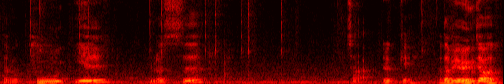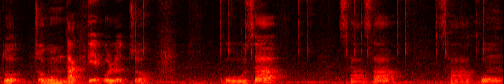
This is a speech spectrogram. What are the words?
그 다음에 91 플러스 자, 이렇게. 그 다음에 여행자만 또 조금 낮게 올렸죠. 54, 44, 40,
